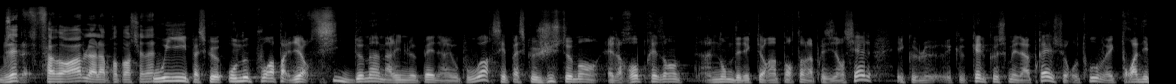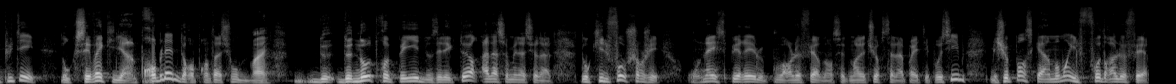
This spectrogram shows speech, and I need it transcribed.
Vous êtes favorable à la proportionnelle? Oui, parce qu'on ne pourra pas. D'ailleurs, si demain Marine Le Pen arrive au pouvoir, c'est parce que justement, elle représente un nombre d'électeurs important à la présidentielle et que, le, que, quelques semaines après, elle se retrouve avec trois députés. Donc c'est vrai qu'il y a un problème de représentation de, de, notre pays, de nos électeurs à l'Assemblée nationale. Donc il faut changer. On a espéré le pouvoir le faire dans cette mandature, ça n'a pas été possible, mais je pense qu'à un moment, il faudra le faire.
